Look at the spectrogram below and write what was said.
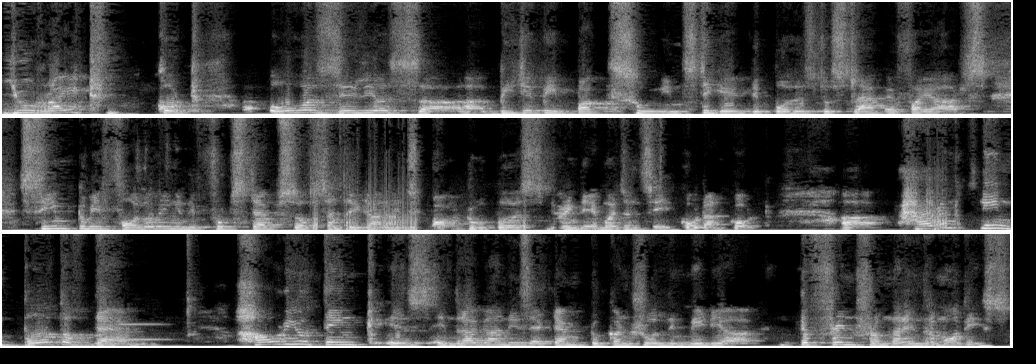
you write quote, overzealous uh, uh, BJP bhakts who instigate the police to slap FIRs seem to be following in the footsteps of Sanjay Gandhi's troopers during the emergency, quote unquote. Uh, having seen both of them, how do you think is Indira Gandhi's attempt to control the media different from Narendra Modi's?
